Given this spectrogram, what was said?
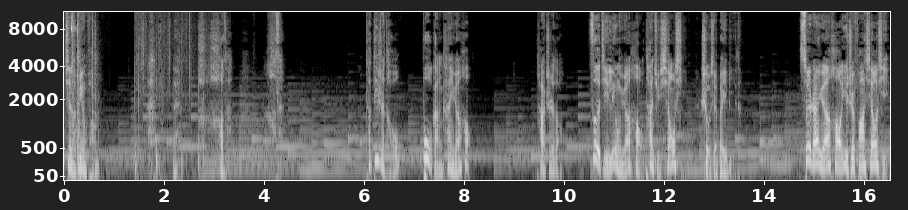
进了病房。哎，耗子，耗子。他低着头，不敢看袁浩。他知道，自己利用袁浩探取消息是有些卑鄙的。虽然袁浩一直发消息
